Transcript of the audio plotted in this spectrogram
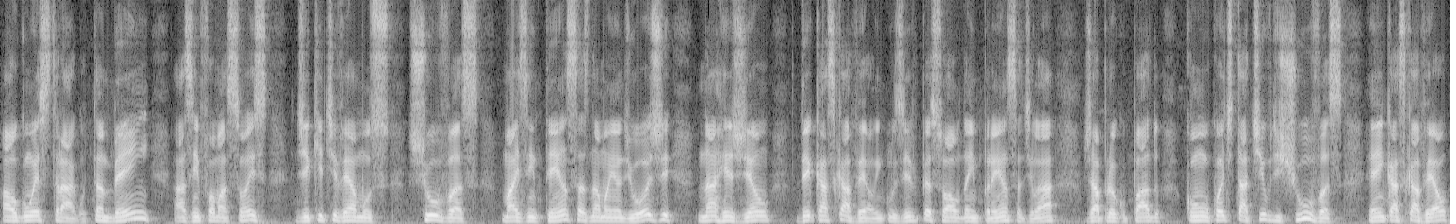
algum estrago. Também as informações de que tivemos chuvas mais intensas na manhã de hoje na região de Cascavel. Inclusive, pessoal da imprensa de lá já preocupado com o quantitativo de chuvas em Cascavel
